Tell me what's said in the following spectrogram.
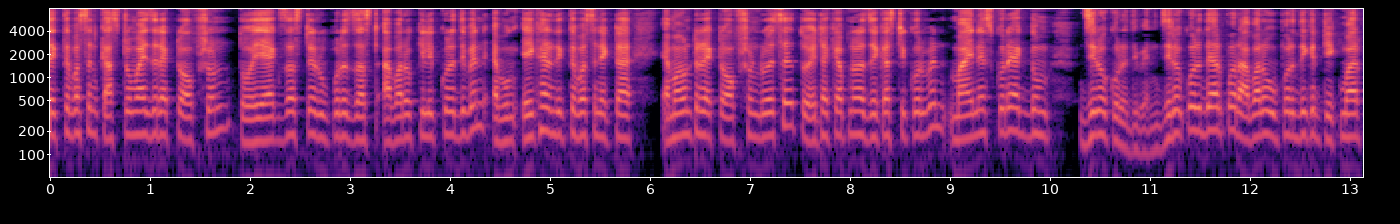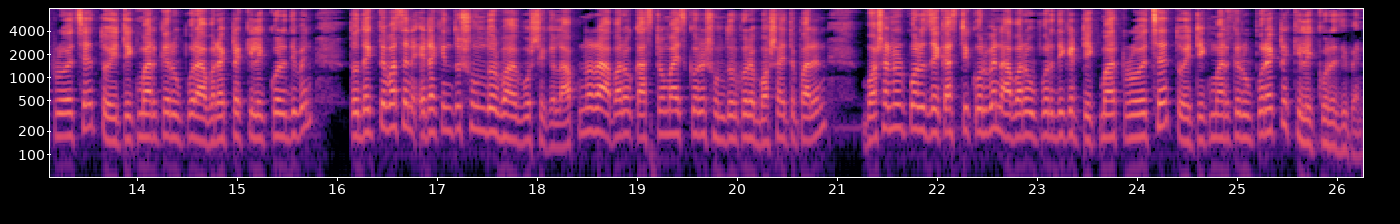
দেখতে পাচ্ছেন কাস্টমাইজের একটা অপশন তো এই অ্যাডজাস্টের উপরে জাস্ট আবারও ক্লিক করে দিবেন এবং এইখানে দেখতে পাচ্ছেন একটা অ্যামাউন্টের একটা অপশন রয়েছে, তো এটাকে আপনারা যে কাজটি করবেন মাইনাস করে একদম জিরো করে দিবেন। জিরো করে দেওয়ার পর আবারও উপরের দিকে টিকমার্ক রয়েছে, তো এই টিকমার্কের উপর আবার একটা ক্লিক করে দিবেন। তো দেখতে পাচ্ছেন এটা কিন্তু সুন্দরভাবে বসে গেল, আপনারা আবারও কাস্টমাইজ করে সুন্দর করে বসাইতে পারেন। বসানোর পরে যে কাজটি করবেন আবারও উপরের দিকে টিকমার্ক রয়েছে, তো এই টিকমার্কের উপরে একটা ক্লিক করে দিবেন।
